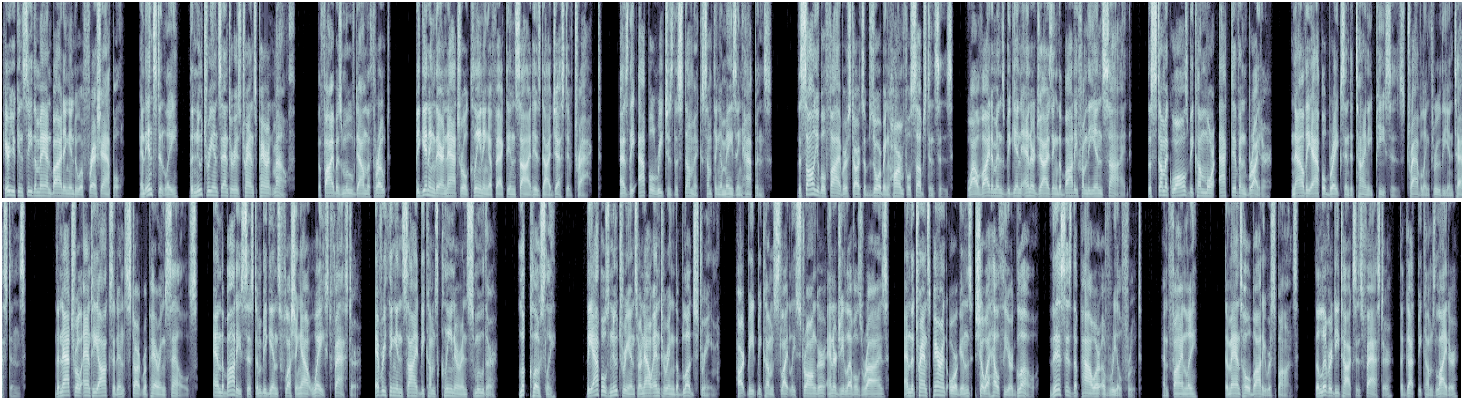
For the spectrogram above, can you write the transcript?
Here you can see the man biting into a fresh apple, and instantly, the nutrients enter his transparent mouth. The fibers move down the throat, beginning their natural cleaning effect inside his digestive tract. As the apple reaches the stomach, something amazing happens. The soluble fiber starts absorbing harmful substances, while vitamins begin energizing the body from the inside. The stomach walls become more active and brighter. Now the apple breaks into tiny pieces, traveling through the intestines. The natural antioxidants start repairing cells, and the body system begins flushing out waste faster. Everything inside becomes cleaner and smoother. Look closely. The apple's nutrients are now entering the bloodstream. Heartbeat becomes slightly stronger, energy levels rise, and the transparent organs show a healthier glow. This is the power of real fruit. And finally, the man's whole body responds. The liver detoxes faster, the gut becomes lighter,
